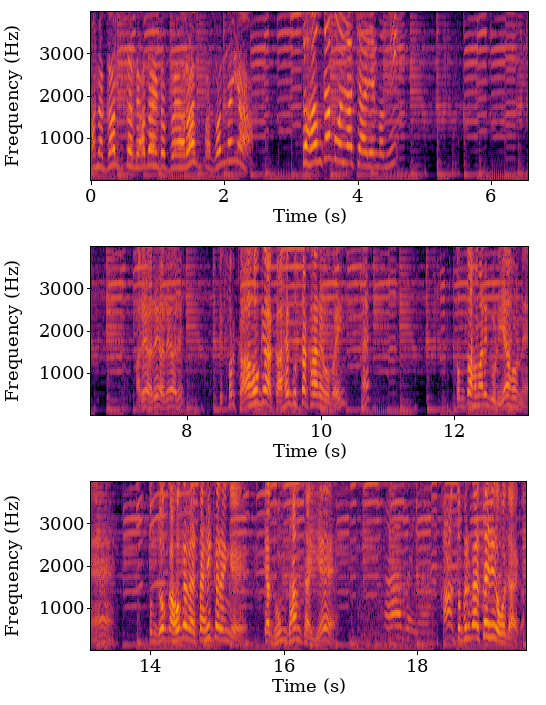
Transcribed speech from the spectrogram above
हमें गर्ल्स का ज़्यादा इंटरफेरेंस पसंद नहीं है। तो हम क्या बोलना चाह रहे हैं मम्मी? अरे अरे अरे अरे किश्वर कहा हो गया? काहे गुस्सा खा रहे हो भाई हैं? तुम तो हमारी गुड़िया हो ने। तुम जो कहोगे वैसा ही करेंगे। क्या धूमधाम चाहिए? हाँ भैया। हाँ तो फिर वैसा ही हो जाएगा।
